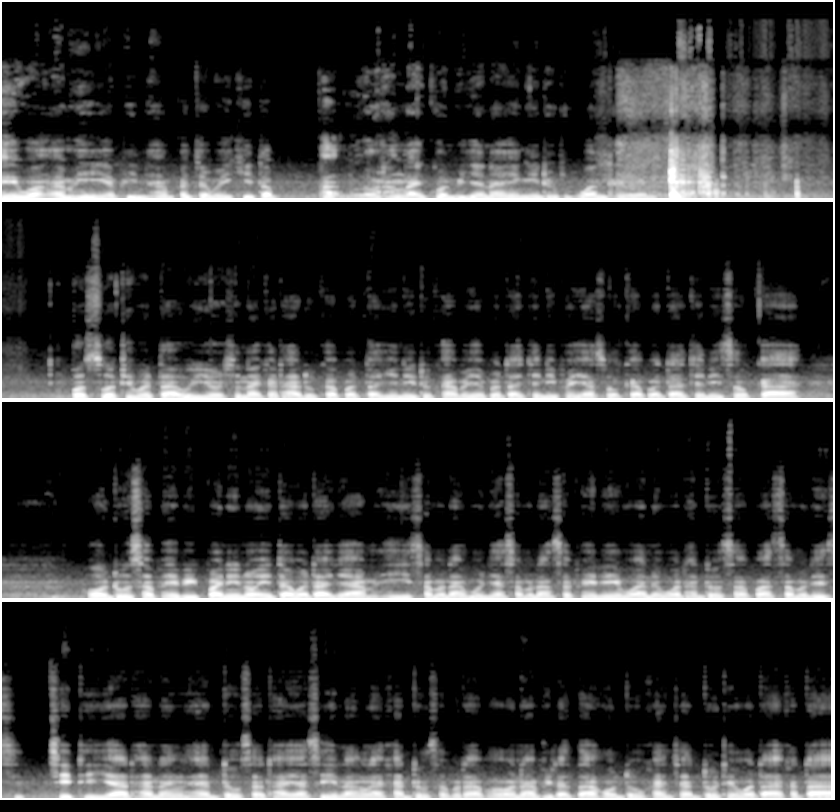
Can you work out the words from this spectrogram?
เอวังอมหิอภินหามปัจจเวคิตพังเราทั้งหลายควรพิจารณาอย่างนี้ทุกๆวันเถิด บทสวดเทวตาอุโยชนะคาถาทุกขปัตาจนิทุกขาปยปตาจนิพยาโสกาปตาจนิโสกาโหนทุสัพเพปิปานิโนเอตาวตายามหีสัมปนังบุญญาสัมปนังสัพเพเนวานุโมทันตุสัพพะสัมปติสิทธิยาทานังทันตุสัทธายาสีลังและขันตุสัพพทาภาวนาพิรตาโหนตุขันฉันตุเทวตาคตา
